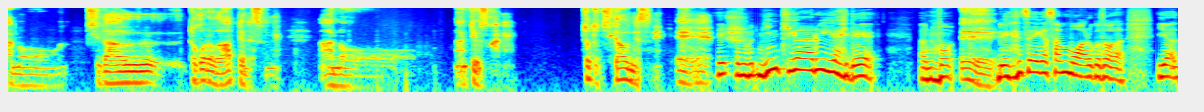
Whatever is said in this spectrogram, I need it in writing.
あのー違うところがあってですね、あのーなんていうんですかね。ちょっと違うんですね。ええ、あの、人気がある以外で、あの、えええ連載が3本あることは、いや、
